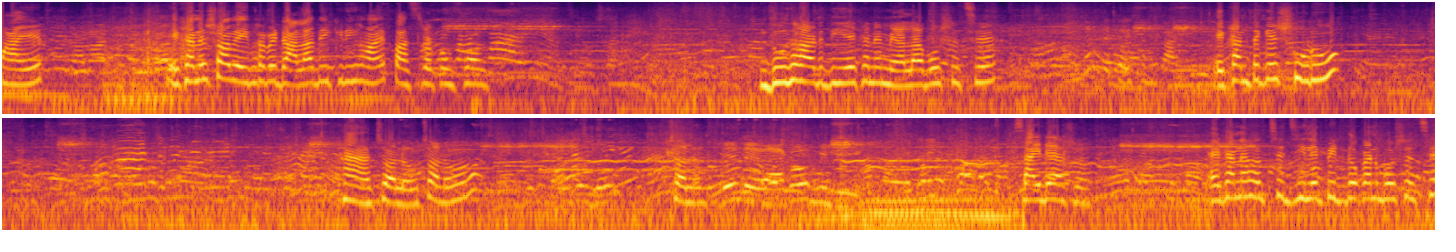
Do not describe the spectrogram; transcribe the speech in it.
মায়ের। এখানে সব এইভাবে ডালা বিক্রি হয় পাঁচ রকম ফল। দুধার দিয়ে এখানে মেলা বসেছে। এখান থেকে শুরু। হ্যাঁ চলো চলো বাবা। চলো। সাইডে আসো। এখানে হচ্ছে জিলেপির দোকান বসেছে।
